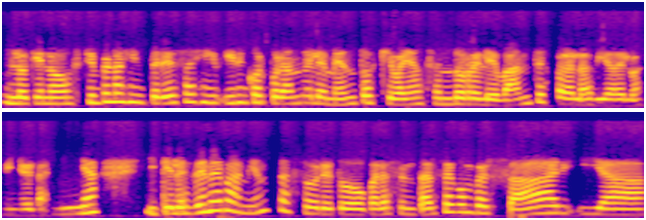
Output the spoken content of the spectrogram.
lo que nos siempre nos interesa es ir, incorporando elementos que vayan siendo relevantes para la vida de los niños y las niñas y que les den herramientas sobre todo para sentarse a conversar y a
